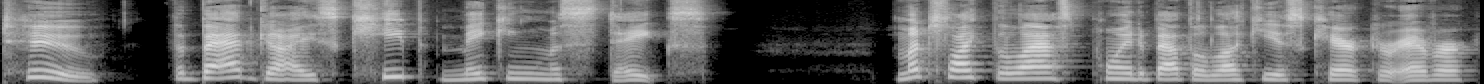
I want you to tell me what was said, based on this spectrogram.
Two, the bad guys keep making mistakes. Much like the last point about the luckiest character ever,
